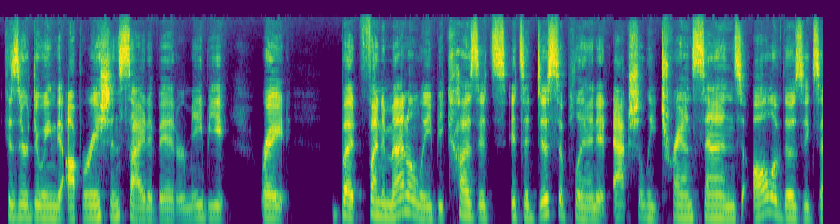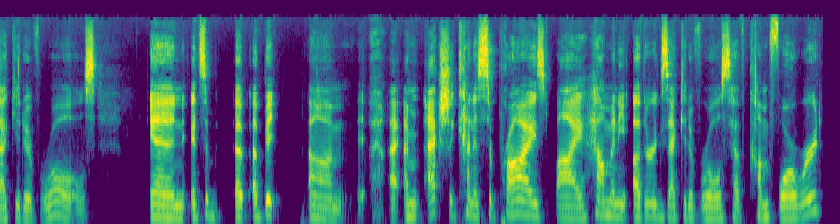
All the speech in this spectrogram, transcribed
because they're doing the operations side of it or maybe right but fundamentally because it's it's a discipline it actually transcends all of those executive roles. And it's a, a, a bit um, I, am actually kind of surprised by how many other executive roles have come forward.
